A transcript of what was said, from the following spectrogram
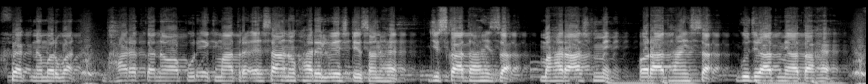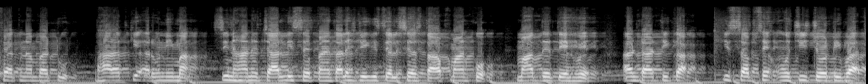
फैक्ट नंबर वन भारत का नवापुर एकमात्र ऐसा अनोखा रेलवे स्टेशन है, जिसका आधा हिस्सा महाराष्ट्र में और आधा हिस्सा गुजरात में आता है। फैक्ट नंबर टू भारत की अरुणिमा सिन्हा ने 40 से 45 डिग्री सेल्सियस तापमान को मात देते हुए अंटार्कटिका की सबसे ऊँची चोटी पर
